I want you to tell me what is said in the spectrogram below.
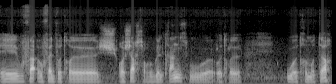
Et vous, faites votre euh, recherche sur Google Trends ou, euh, autre, ou autre moteur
